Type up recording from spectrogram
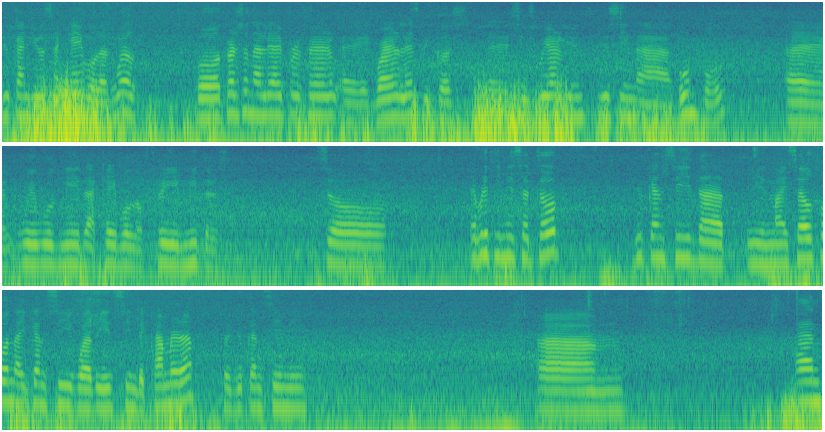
you can use a cable as well. But personally I prefer uh, wireless because uh, since we are using a boom pole uh, we would need a cable of 3 meters. So everything is set up. You can see that in my cell phone I can see what is in the camera. So you can see me. Um, and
